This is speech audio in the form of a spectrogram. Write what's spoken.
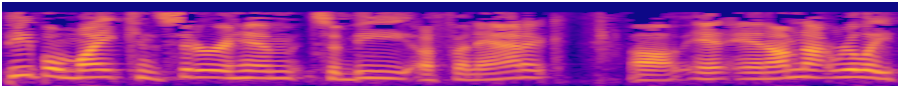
People might consider him to be a fanatic, uh, and, and I'm not really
